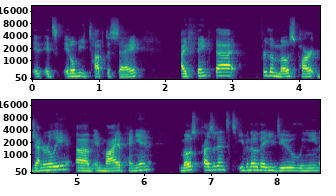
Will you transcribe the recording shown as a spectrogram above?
it, it's it'll be tough to say. I think that for the most part, generally, um, in my opinion, most presidents, even though they do lean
